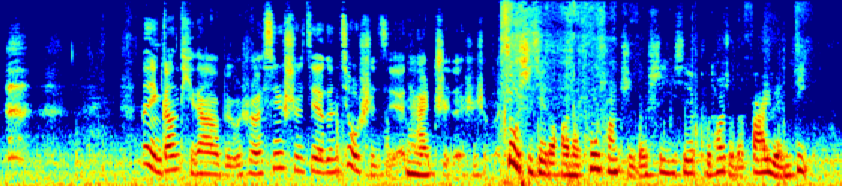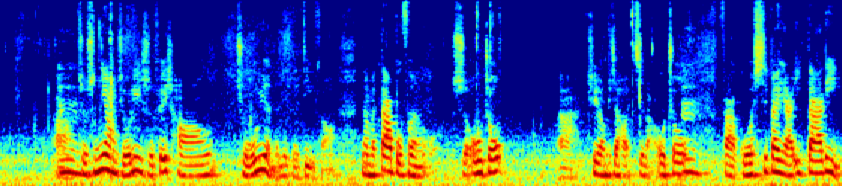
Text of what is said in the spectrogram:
那你刚提到，比如说新世界跟旧世界，它指的是什么？旧世界的话呢，通常指的是一些葡萄酒的发源地。啊，就是酿酒历史非常久远的那个地方。那么大部分是欧洲，啊，这样比较好记了。欧洲，法国、西班牙、意大利、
